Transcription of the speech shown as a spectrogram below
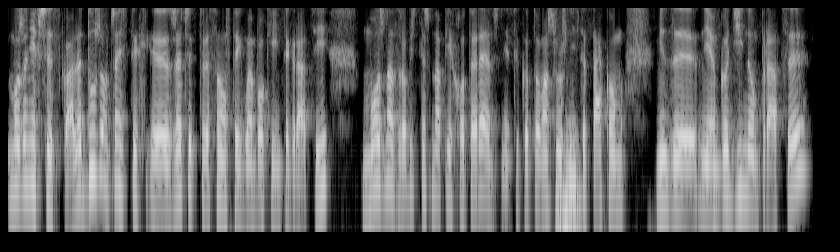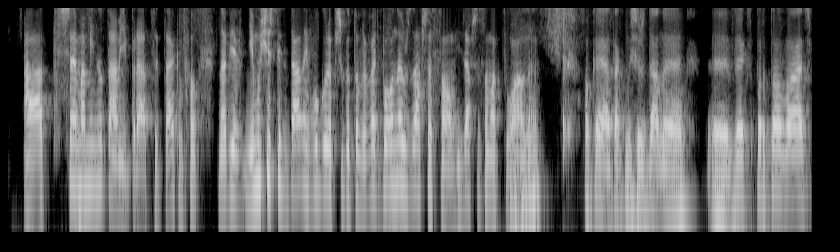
może nie wszystko, ale dużą część z tych e, rzeczy, które są w tej głębokiej integracji, można zrobić też na piechotę ręcznie. Tylko to masz mhm. różnicę taką między nie wiem, godziną pracy, a trzema tak. minutami pracy, tak? Bo najpierw nie musisz tych danych w ogóle przygotowywać, bo one już zawsze są i zawsze są aktualne. Mhm. Okej, okay, a tak musisz dane y, wyeksportować,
